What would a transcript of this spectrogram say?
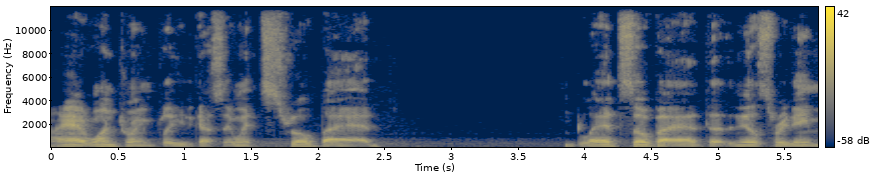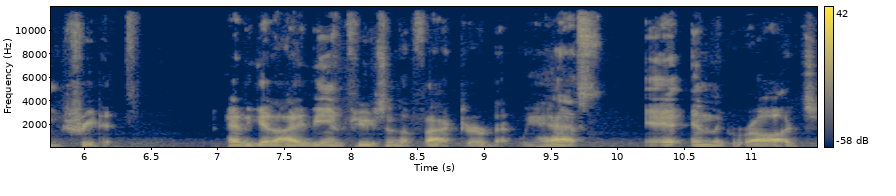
I had one joint bleed because it went so bad, bled so bad that the needles didn't even treat it. Had to get IV infusion of factor that we had in the garage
